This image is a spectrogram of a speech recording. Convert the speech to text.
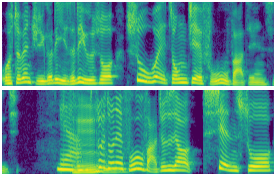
我随便举一个例子，例如说数位中介服务法这件事情。Yeah. 数位中介服务法就是要限缩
